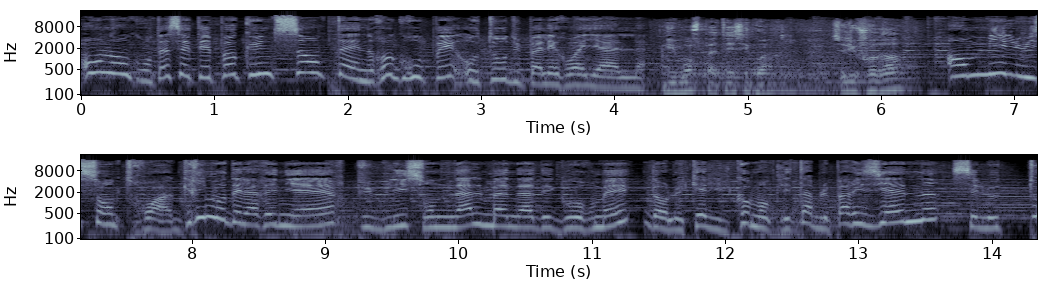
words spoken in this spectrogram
On en compte à cette époque une centaine regroupés autour du Palais Royal. Et bon, ce pâté, c'est quoi? C'est du foie gras En 1803, Grimaud de la Reynière publie son Almanach des gourmets, dans lequel il commente les tables parisiennes. C'est le tout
